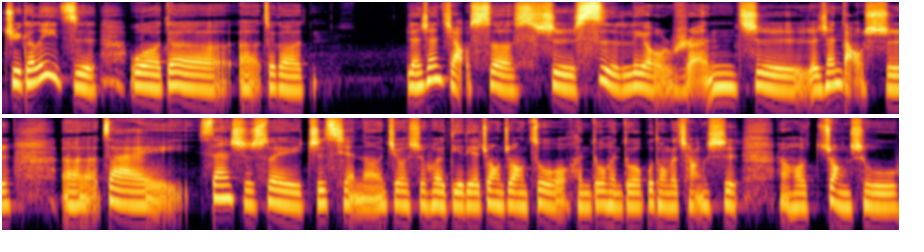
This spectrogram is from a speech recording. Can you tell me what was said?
举个例子，我的呃这个。人生角色是四六人，是人生导师。呃，在三十岁之前呢，就是会跌跌撞撞做很多很多不同的尝试，然后撞出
